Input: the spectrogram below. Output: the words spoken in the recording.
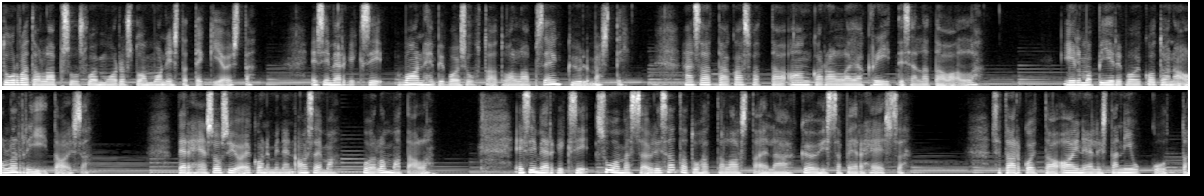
Turvaton lapsuus voi muodostua monista tekijöistä. Esimerkiksi vanhempi voi suhtautua lapseen kylmästi. Hän saattaa kasvattaa ankaralla ja kriittisellä tavalla. Ilmapiiri voi kotona olla riitaisa. Perheen sosioekonominen asema voi olla matala. Esimerkiksi Suomessa yli 100 000 lasta elää köyhissä perheissä. Se tarkoittaa aineellista niukkuutta,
